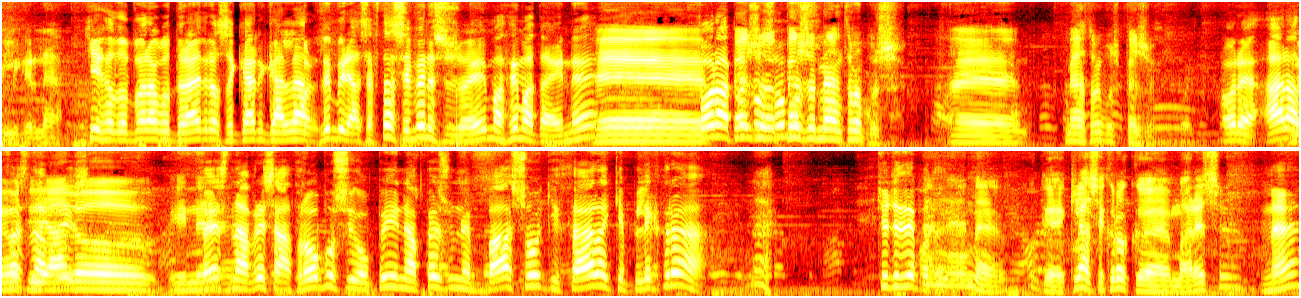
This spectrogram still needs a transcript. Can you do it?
Ειλικρινά. Και ήρθα εδώ πέρα από τον να σε κάνει καλά. Δεν πειράζει. Αυτά συμβαίνουν στη ζωή. Μαθήματα είναι. Ε, Τώρα παίζω, παίζεις όμως- παίζω με ανθρώπους. Ε, με ανθρώπους παίζω. Ωραία. Άρα με θες ό,τι να βρει. άλλο είναι... Θες να βρεις ανθρώπους οι οποίοι να παίζουν μπάσο, κιθάρα και πλήκτρα; Ναι, Και οτιδήποτε. ναι, ναι. OK, classic rock ε, μ' αρέσει. Ναι,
